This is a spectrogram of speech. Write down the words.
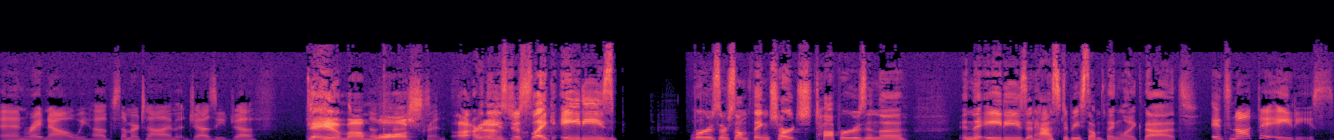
And right now we have Summertime, Jazzy Jeff. Damn, I'm lost. I- Are I- these just like '80s burs or something? Chart toppers in the in the '80s? It has to be something like that. It's not the 80s.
